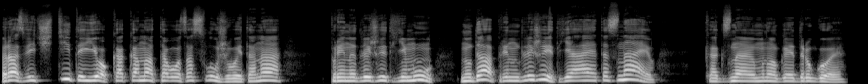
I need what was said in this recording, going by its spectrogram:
Разве чтит ее, как она того заслуживает? Она принадлежит ему? Ну да, принадлежит, я это знаю» как знаю многое другое.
